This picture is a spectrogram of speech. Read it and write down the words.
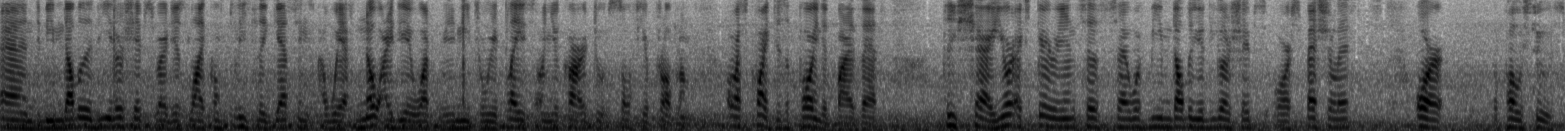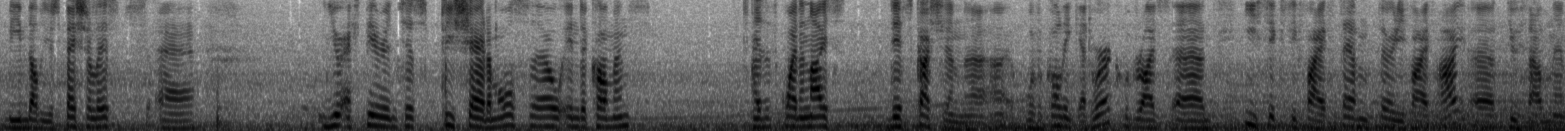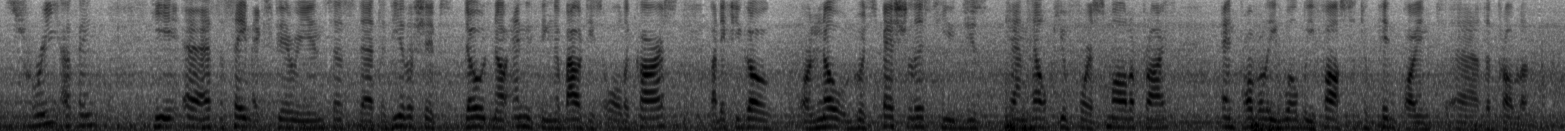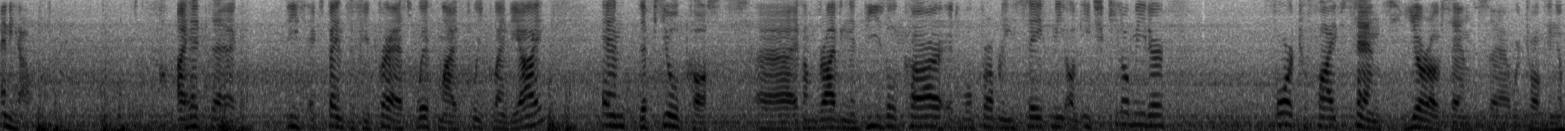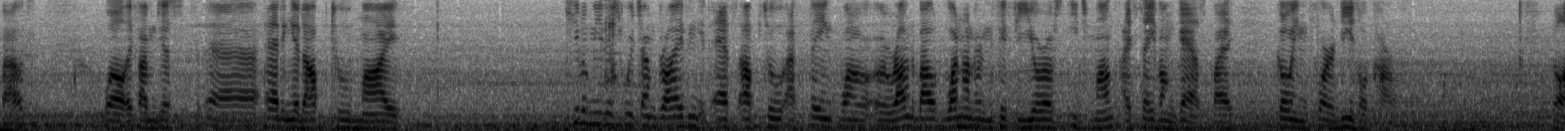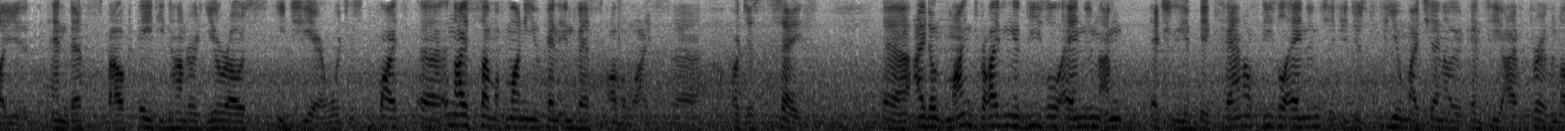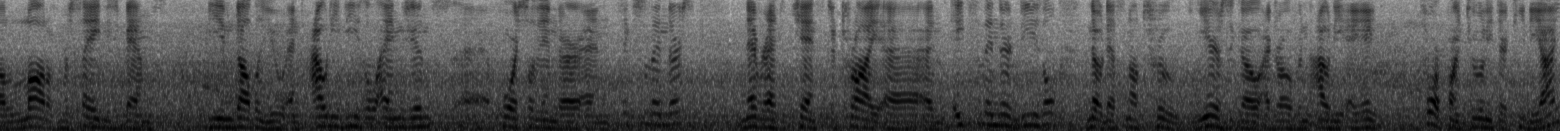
and the BMW dealerships were just like completely guessing we have no idea what we need to replace on your car to solve your problem. I was quite disappointed by that. Please share your experiences uh, with BMW dealerships or specialists or opposed to BMW specialists uh, your experiences. Please share them also in the comments as it's quite a nice discussion uh, with a colleague at work who drives an E65 735i, uh, 2003, I think. He uh, has the same experiences that the dealerships don't know anything about these older cars, but if you go or know a good specialist, he just can help you for a smaller price and probably will be faster to pinpoint uh, the problem. Anyhow, I had uh, these expensive repairs with my 320i and the fuel costs. Uh, if I'm driving a diesel car, it will probably save me on each kilometer four to five cents, euro cents uh, we're talking about. Well, if I'm just uh, adding it up to my kilometers which I'm driving, it adds up to I think one, around about 150 euros each month I save on gas by going for a diesel car well, and that's about 1800 euros each year, which is quite uh, a nice sum of money you can invest otherwise uh, or just save. Uh, I don't mind driving a diesel engine. I'm actually a big fan of diesel engines. If you just view my channel, you can see I've driven a lot of Mercedes-Benz, BMW and Audi diesel engines, uh, four cylinder and six cylinders never had a chance to try uh, an 8 cylinder diesel. No, that's not true. Years ago I drove an Audi A8 4.2 liter TDI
